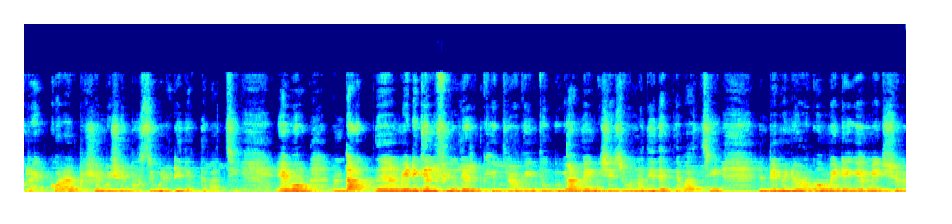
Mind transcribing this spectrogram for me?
ক্র্যাক করার ভীষণ ভীষণ পসিবিলিটি দেখতে পাচ্ছি। এবং ডাক্তার মেডিকেল ফিল্ডের ক্ষেত্রেও কিন্তু আমি বিশেষ উন্নতি দেখতে পাচ্ছি। বিভিন্ন রকম মেডিকেল শুধু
